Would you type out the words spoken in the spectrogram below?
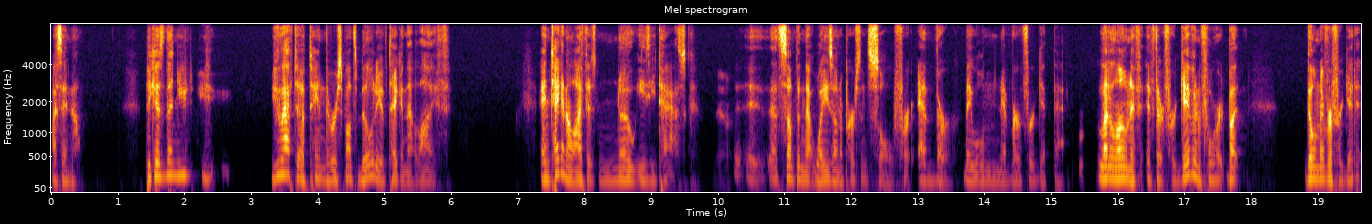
I say no. Because then you, you you have to obtain the responsibility of taking that life. And taking a life is no easy task. That's something that weighs on a person's soul forever. They will never forget that. Let alone if, if they're forgiven for it, but they'll never forget it,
